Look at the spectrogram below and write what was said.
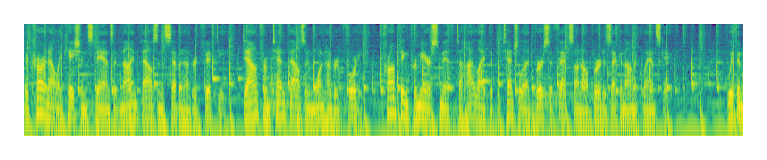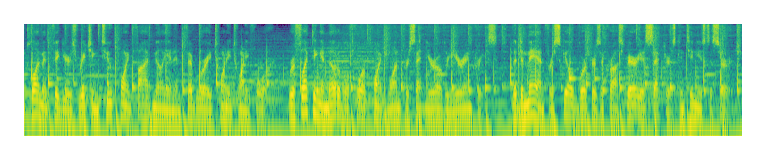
The current allocation stands at 9,750, down from 10,140, prompting Premier Smith to highlight the potential adverse effects on Alberta's economic landscape. With employment figures reaching 2.5 million in February 2024, reflecting a notable 4.1% year over year increase, the demand for skilled workers across various sectors continues to surge.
